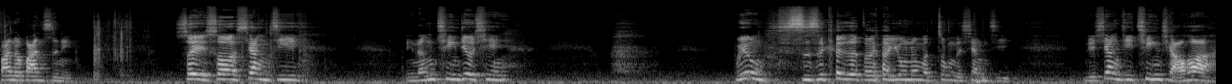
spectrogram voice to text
搬都搬死你。所以说相机。你能轻就轻，不用时时刻刻都要用那么重的相机。你相机轻巧化，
